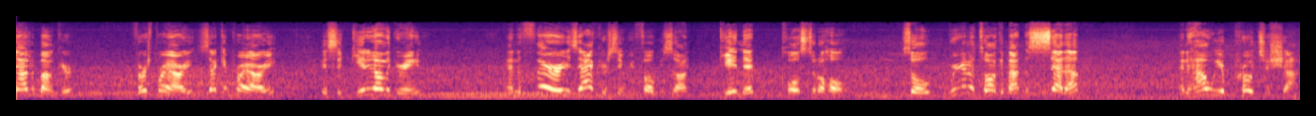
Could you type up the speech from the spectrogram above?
out of the bunker, first priority. Second priority is to get it on the green. And the third is accuracy we focus on, getting it close to the hole. So we're going to talk about the setup and how we approach a shot.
